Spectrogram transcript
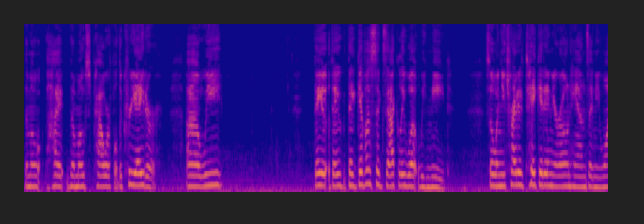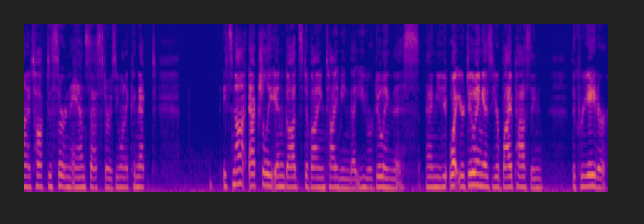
the, mo high, the most powerful, the creator, uh, we, they, they, they give us exactly what we need. So when you try to take it in your own hands and you want to talk to certain ancestors, you want to connect it's not actually in God's divine timing that you are doing this. And you, what you're doing is you're bypassing the creator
